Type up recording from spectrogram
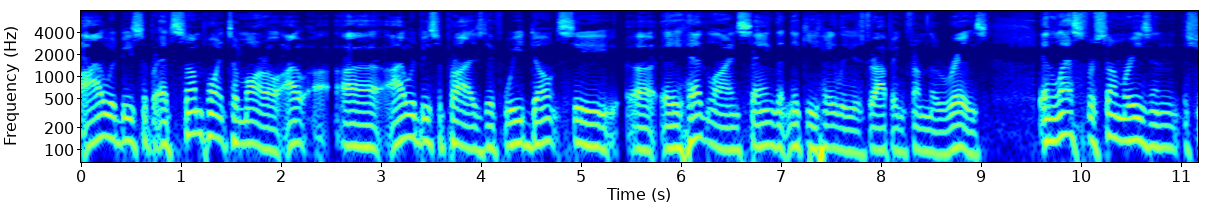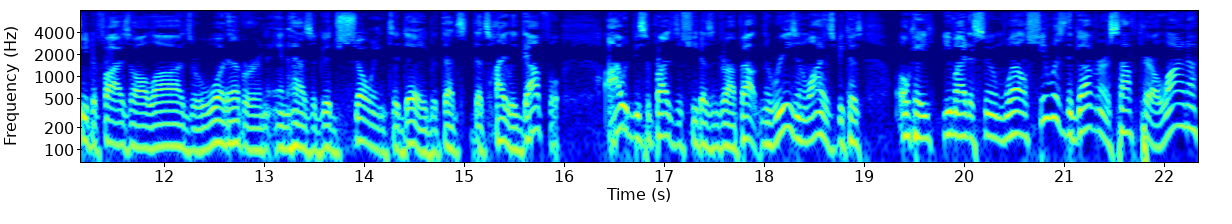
I would be surprised. At some point tomorrow, I uh, I would be surprised if we don't see uh, a headline saying that Nikki Haley is dropping from the race unless for some reason she defies all odds or whatever and, and, has a good showing today, but that's that's highly doubtful. I would be surprised if she doesn't drop out. And the reason why is because, okay, you might assume, well, she was the governor of South Carolina,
